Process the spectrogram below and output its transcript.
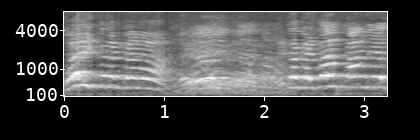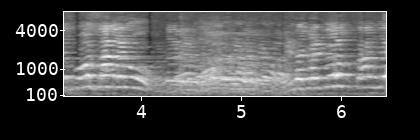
జై తెలంగాణ ఎండగడదాం కాంగ్రెస్ మోసాలను ఎండగడదాం కాంగ్రెస్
